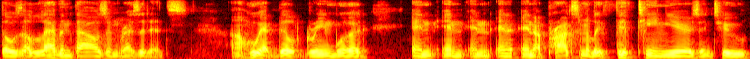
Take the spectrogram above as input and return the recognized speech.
those 11,000 residents. Uh, who had built Greenwood in, in, in, in, approximately 15 years into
